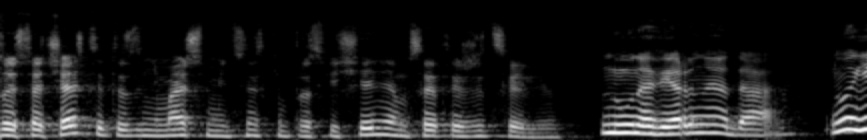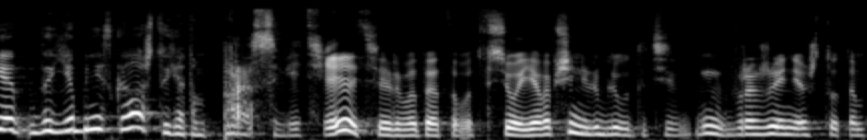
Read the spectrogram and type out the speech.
То есть отчасти ты занимаешься медицинским просвещением с этой же целью? Ну, наверное, да. Ну, я, да, я бы не сказала, что я там просветитель, вот это вот все. Я вообще не люблю вот эти ну, выражения, что там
